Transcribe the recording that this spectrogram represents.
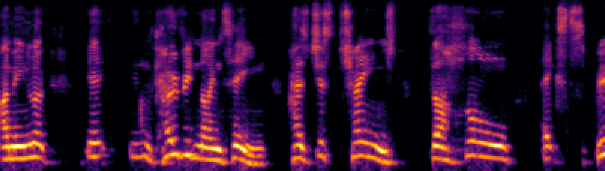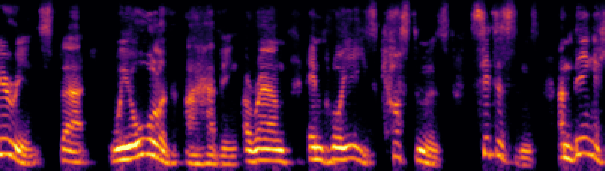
I mean, look, it, COVID 19 has just changed the whole experience that we all are having around employees, customers, citizens, and being a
